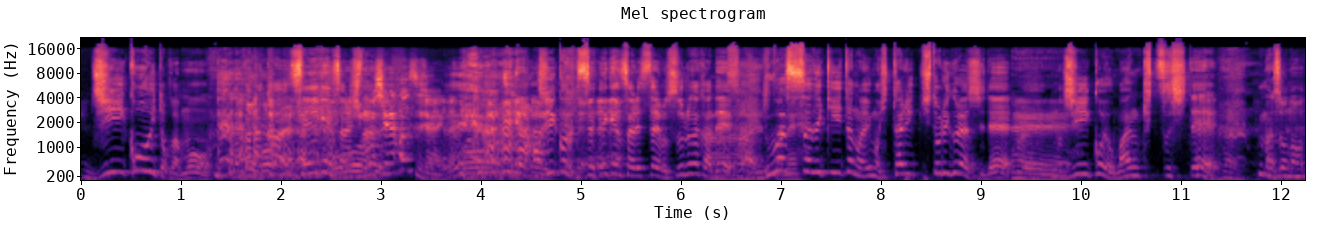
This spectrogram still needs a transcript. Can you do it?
G 行為とかもなかなか制限されてたキモシェアハウスじゃないか。いや G 行為制限されてたりもする中で、噂で聞いたのは今一人一人暮らしで、G 行為を満喫して、まあその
